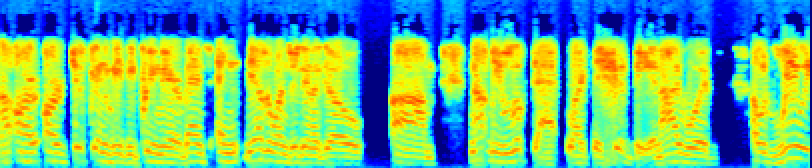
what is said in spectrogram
uh, are, are just going to be the premier events. And the other ones are going to go, um, not be looked at like they should be. And I would, I would really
